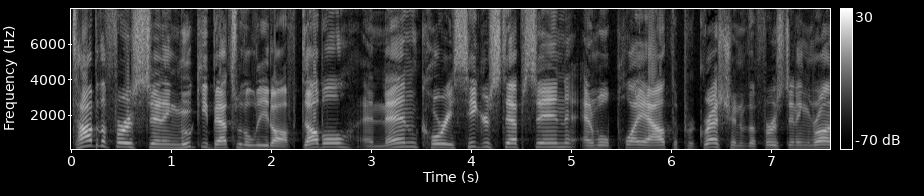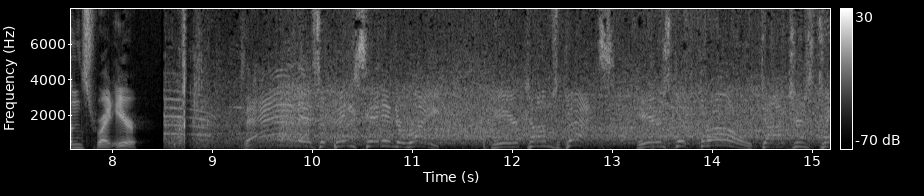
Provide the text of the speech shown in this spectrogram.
Top of the first inning, Mookie Betts with a leadoff double, and then Corey Seager steps in and will play out the progression of the first inning runs right here. That is a base hit into right. Here comes Betts. Here's the throw. Dodgers take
